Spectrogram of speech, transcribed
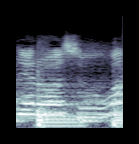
poderoso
